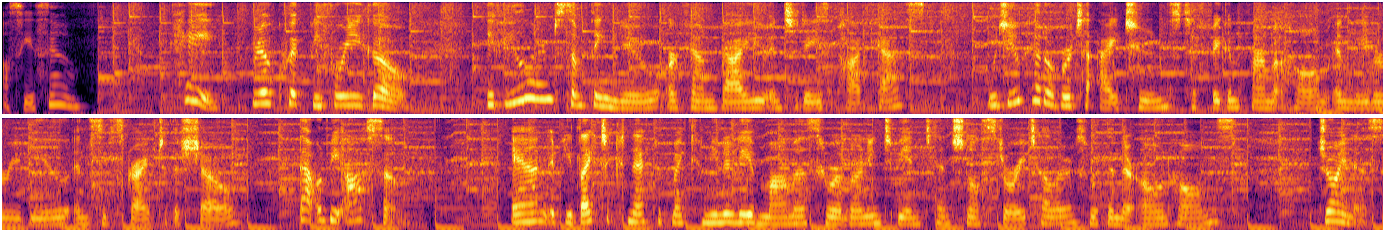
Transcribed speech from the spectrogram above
I'll see you soon. Hey, real quick before you go, if you learned something new or found value in today's podcast, would you head over to iTunes to Fig and Farm at Home and leave a review and subscribe to the show? That would be awesome. And if you'd like to connect with my community of mamas who are learning to be intentional storytellers within their own homes, join us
